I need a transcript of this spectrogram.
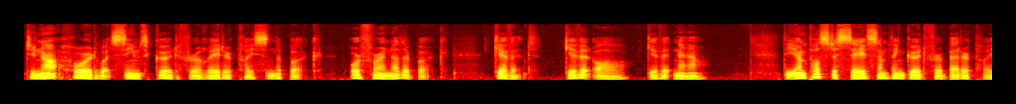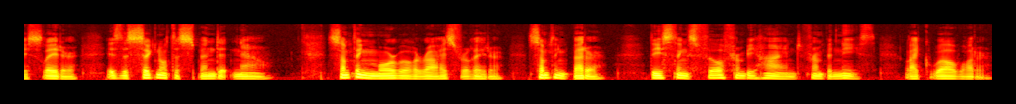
Do not hoard what seems good for a later place in the book, or for another book. Give it, give it all, give it now. The impulse to save something good for a better place later is the signal to spend it now. Something more will arise for later, something better. These things fill from behind, from beneath, like well water.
